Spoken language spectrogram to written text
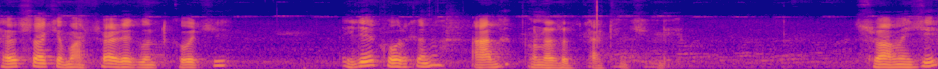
తెరసాకి మాట్లాడే గొంతుకు వచ్చి ఇదే కోరికను ఆమె పునరుద్ఘాటించింది. స్వామీజీ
